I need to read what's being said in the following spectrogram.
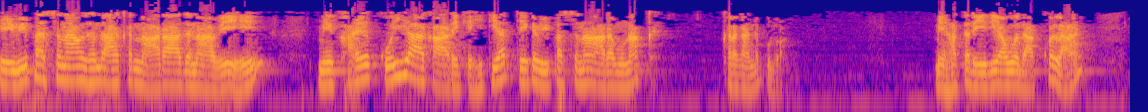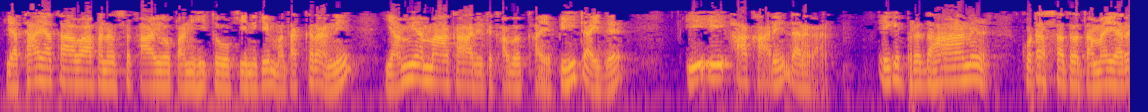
මේ විපස්සනාව සඳහා කරන ආරාධනාවේ මේ කය කොයි ආකාරයක හිටියත් ඒක විපස්සනා ආරමුණක් කරගන්න පුළුවන් මේ හතර ඉරියව්ව දක්වලා යථා යථාවාපනස්ස කායෝ පනිහිතෝ කියන එකෙන් මතක් කරන්නේ යම් යම් ආකාරයකට කව කය පිහිටයිද ඒ ඒ ආකාරයෙන් දැනගන්න. ඒකේ ප්‍රධාන කොටස් හතර තමයි අර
